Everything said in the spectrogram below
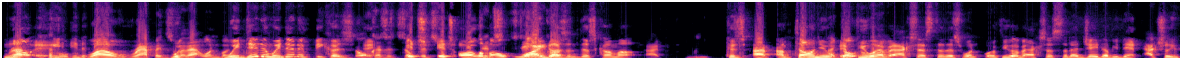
No, rap- it- it- wild rapids for that one, but we did and we did it because no, it- because it's, it's, it's it's all about why doesn't this come up? I- Because I'm telling you, if you have why. access to this one, or if you have access to that JW Dant, actually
